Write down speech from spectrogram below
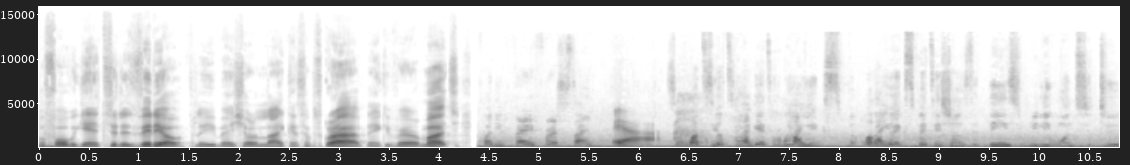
before we get into this video, please make sure to like and subscribe. Thank you very much. For the very first time. Yeah. So what's your target? What are you expe- what are your expectations? The things you really want to do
